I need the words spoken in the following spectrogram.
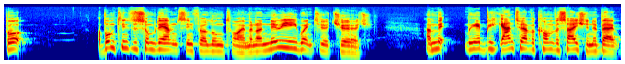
but I bumped into somebody I haven't seen for a long time, and I knew he went to a church. And we began to have a conversation about,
